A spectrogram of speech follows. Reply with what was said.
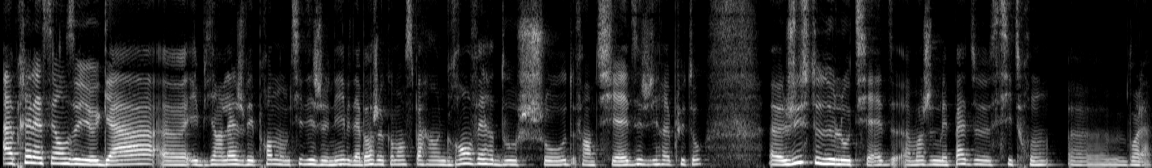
Après la séance de yoga, eh bien là, je vais prendre mon petit déjeuner. Mais d'abord, je commence par un grand verre d'eau chaude, enfin tiède, je dirais plutôt. juste de l'eau tiède. moi, je ne mets pas de citron. voilà,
